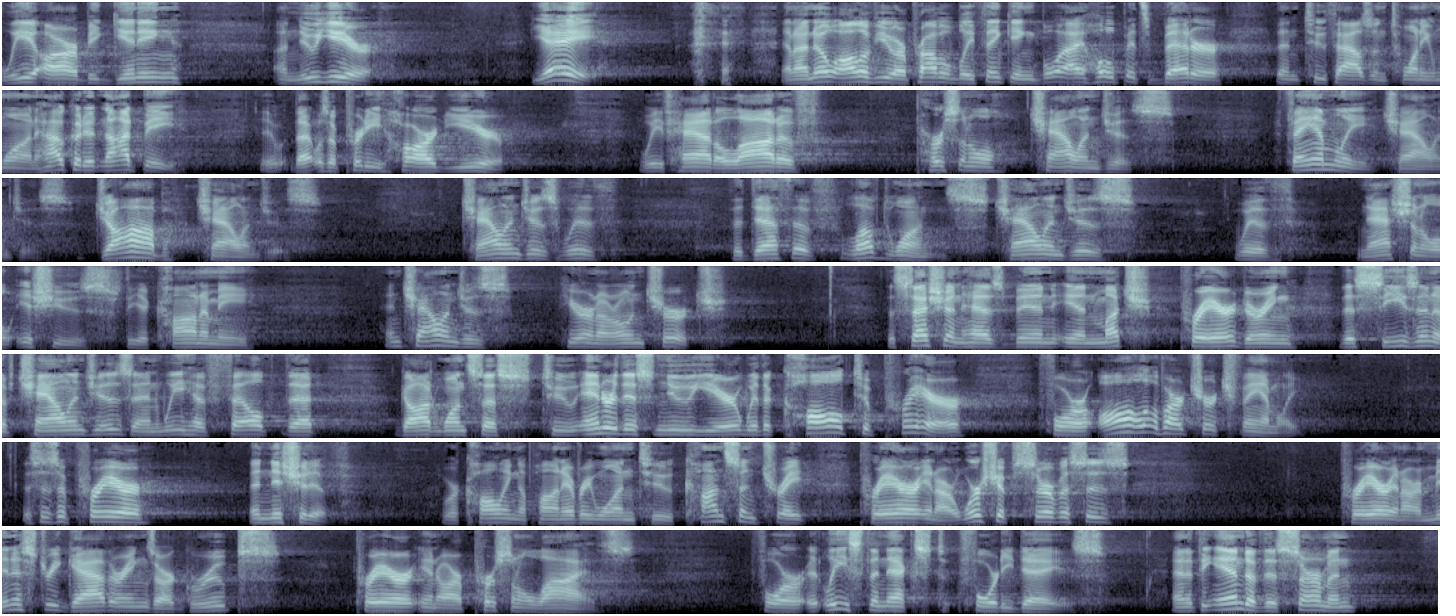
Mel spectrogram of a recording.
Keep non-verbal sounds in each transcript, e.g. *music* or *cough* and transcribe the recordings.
We are beginning a new year. Yay! *laughs* and I know all of you are probably thinking, boy, I hope it's better than 2021. How could it not be? It, that was a pretty hard year. We've had a lot of personal challenges, family challenges, job challenges, challenges with the death of loved ones, challenges with national issues, the economy, and challenges here in our own church. The session has been in much prayer during this season of challenges, and we have felt that God wants us to enter this new year with a call to prayer for all of our church family. This is a prayer initiative. We're calling upon everyone to concentrate prayer in our worship services, prayer in our ministry gatherings, our groups, prayer in our personal lives for at least the next 40 days. And at the end of this sermon,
